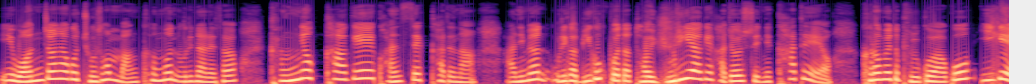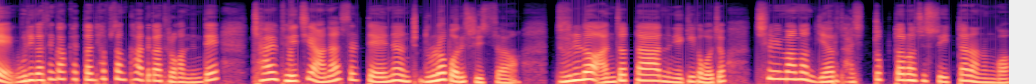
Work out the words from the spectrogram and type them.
이 원전하고 조선만큼은 우리나라에서 강력하게 관세 카드나 아니면 우리가 미국보다 더 유리하게 가져올 수 있는 카드예요. 그럼에도 불구하고 이게 우리가 생각했던 협상 카드가 들어갔는데 잘 되지 않았을 때에는 눌러버릴 수 있어요. 눌러 앉았다는 얘기가 뭐죠? 7만 원 이하로 다시 뚝 떨어질 수 있다라는 거.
